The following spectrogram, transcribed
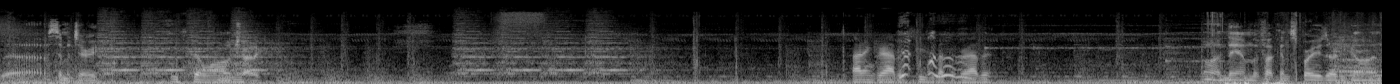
the cemetery. He's still I'm on. gonna try to. I didn't grab it. She's about to grab it. Oh damn! The fucking spray's already gone.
